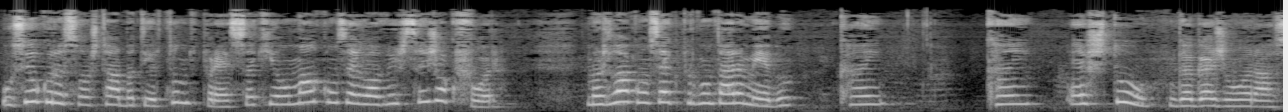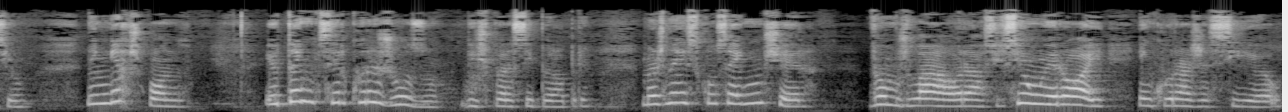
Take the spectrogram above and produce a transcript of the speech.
O seu coração está a bater tão depressa que ele mal consegue ouvir seja o que for. Mas lá consegue perguntar a medo: Quem? Quem és tu? gagueja o Horácio. Ninguém responde. Eu tenho de ser corajoso, diz para si próprio, mas nem se consegue mexer. Vamos lá, Horácio, ser um herói, encoraja-se ele.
